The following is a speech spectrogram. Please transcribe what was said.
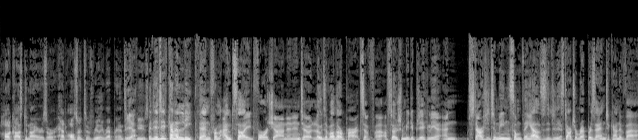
Holocaust deniers or had all sorts of really reprehensible Yeah, views. but it did kind of leak then from outside 4chan and into loads of other parts of uh, of social media, particularly, and started to mean something else. It didn't start to represent a kind of uh,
